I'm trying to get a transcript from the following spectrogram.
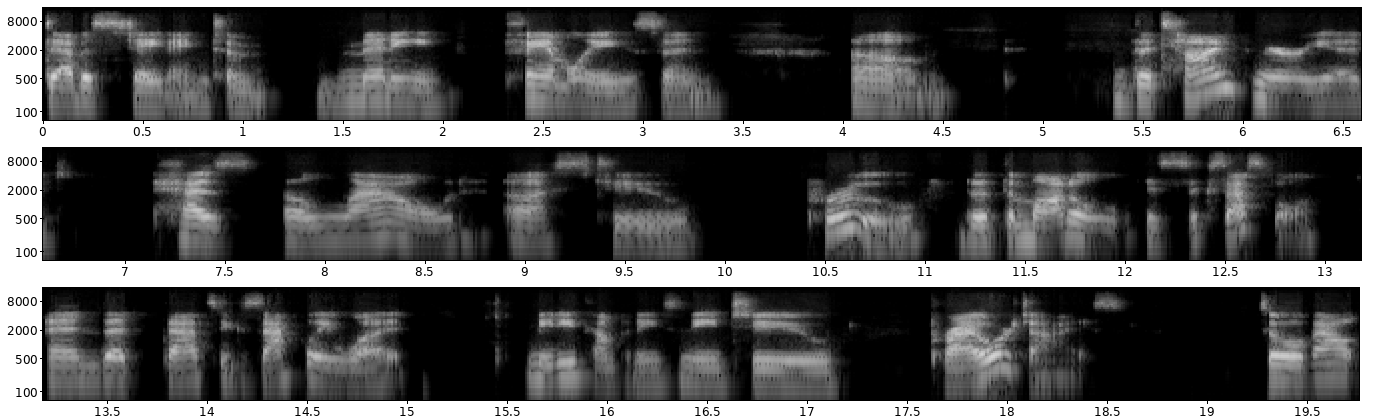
devastating to many families and um, the time period has allowed us to prove that the model is successful and that that's exactly what media companies need to prioritize. So about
